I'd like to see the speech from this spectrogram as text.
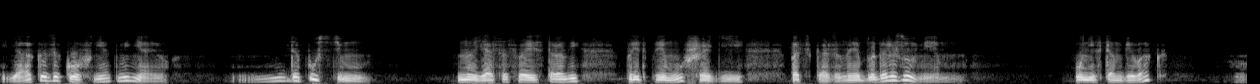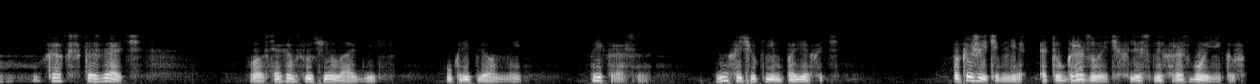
Я казаков не отменяю. Допустим, но я со своей стороны предприму шаги, подсказанные благоразумием. У них там бивак? Как сказать? Во всяком случае, лагерь, укрепленный. Прекрасно. Я хочу к ним поехать. Покажите мне эту грозу этих лесных разбойников.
